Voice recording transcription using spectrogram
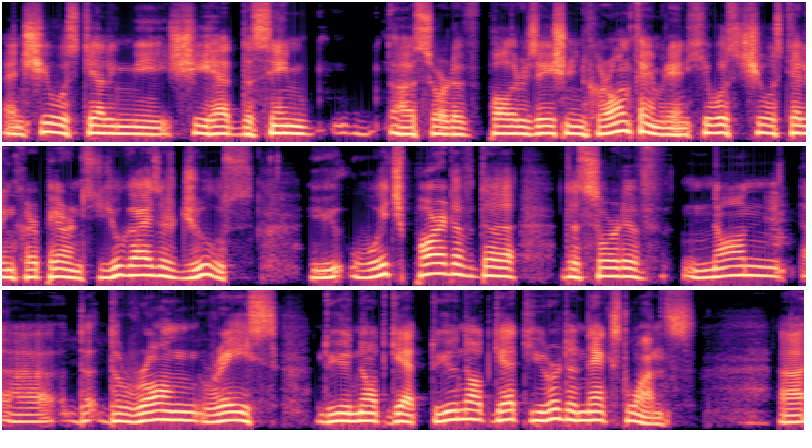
and she was telling me she had the same uh, sort of polarization in her own family, and he was she was telling her parents, "You guys are Jews." You, which part of the the sort of non uh, the, the wrong race do you not get do you not get you're the next ones uh,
